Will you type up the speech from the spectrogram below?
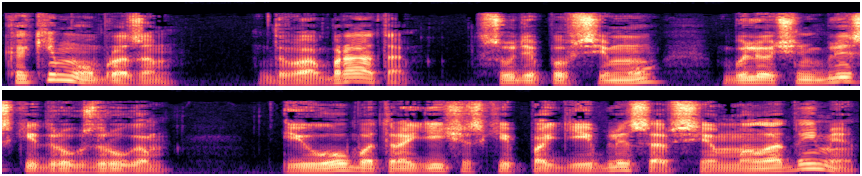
Каким образом? Два брата, судя по всему, были очень близки друг с другом, и оба трагически погибли совсем молодыми.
